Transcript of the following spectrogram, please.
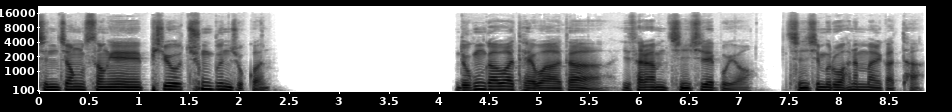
진정성의 필요 충분 조건. 누군가와 대화하다 이 사람 진실해 보여 진심으로 하는 말 같아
